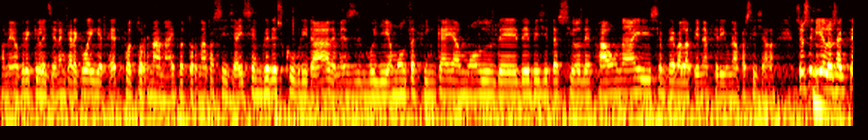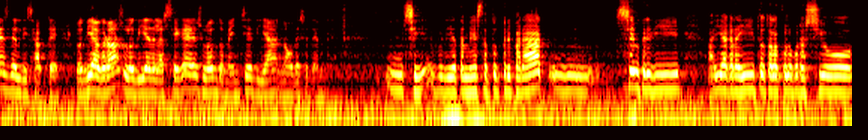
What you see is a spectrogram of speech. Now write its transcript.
Home, jo crec que la gent, encara que ho hagi fet, pot tornar a anar i pot tornar a passejar i sempre descobrirà, a més, vull dir, hi ha molta finca, hi ha molt de, de vegetació, de fauna i sempre val la pena fer-hi una passejada. Això seria els actes del dissabte. El dia gros, el dia de la cega, és el diumenge, dia 9 de setembre. Mm, Sí, vull dir, també està tot preparat. Mm, Sempre dir i agrair tota la col·laboració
